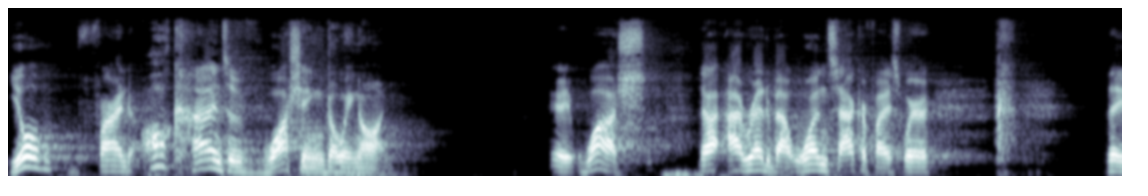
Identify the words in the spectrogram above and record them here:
you'll find all kinds of washing going on. It wash. I read about one sacrifice where they,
